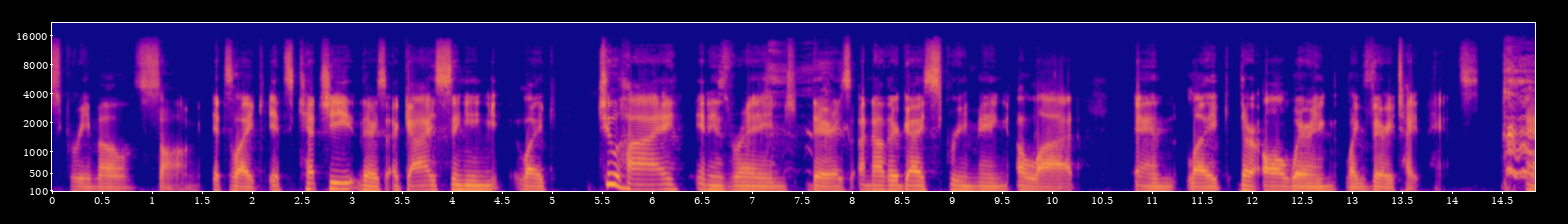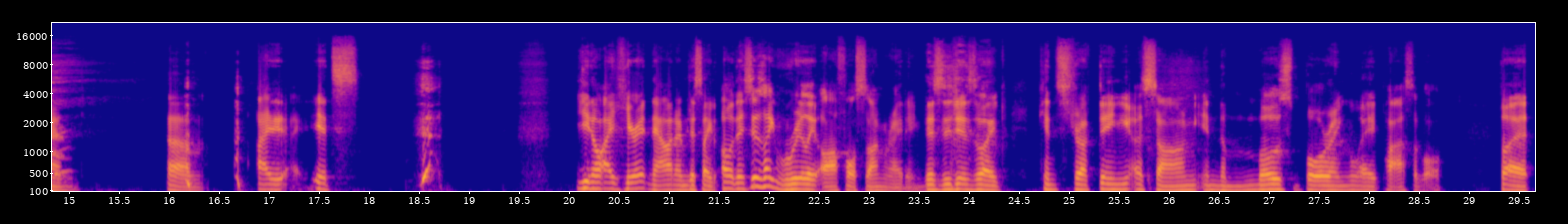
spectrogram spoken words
screamo song. It's like it's catchy. There's a guy singing like too high in his range. There's another guy screaming a lot, and like they're all wearing like very tight pants. And um, I it's you know I hear it now and I'm just like, oh, this is like really awful songwriting. This is just like constructing a song in the most boring way possible. But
